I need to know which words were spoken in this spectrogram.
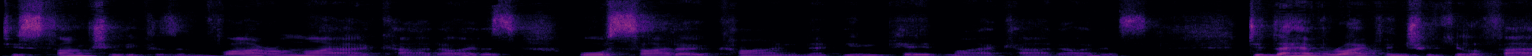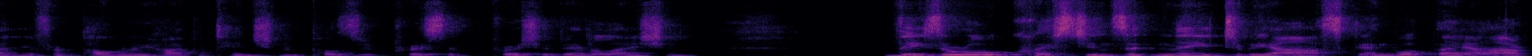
dysfunction because of viral myocarditis or cytokine impaired myocarditis? Did they have right ventricular failure from pulmonary hypertension and positive pressure, pressure ventilation? These are all questions that need to be asked, and what they are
